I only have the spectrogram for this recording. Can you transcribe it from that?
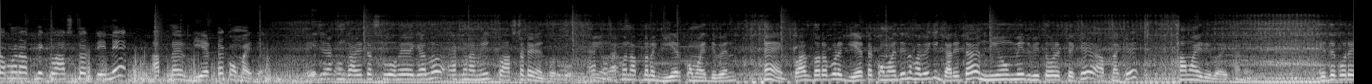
তখন আপনি ক্লাচটা টেনে আপনার গিয়ারটা কমাই দেন। এই যে এখন গাড়িটা স্লো হয়ে গেল এখন আমি ক্লাচটা টেনে ধরবো। এখন? এখন আপনারা গিয়ার কমাই দিবেন। হ্যাঁ ক্লাচ ধরার পরে গিয়ারটা কমাই দিলে হবে কি গাড়িটা নিয়মের ভিতরে থেকে আপনাকে থামাই দিল এখানে। এতে করে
